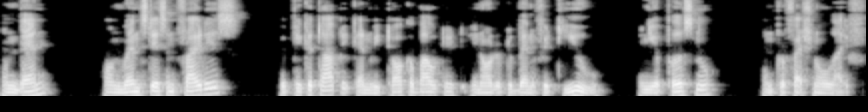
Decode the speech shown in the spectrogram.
And then on Wednesdays and Fridays, we pick a topic and we talk about it in order to benefit you in your personal and professional life.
